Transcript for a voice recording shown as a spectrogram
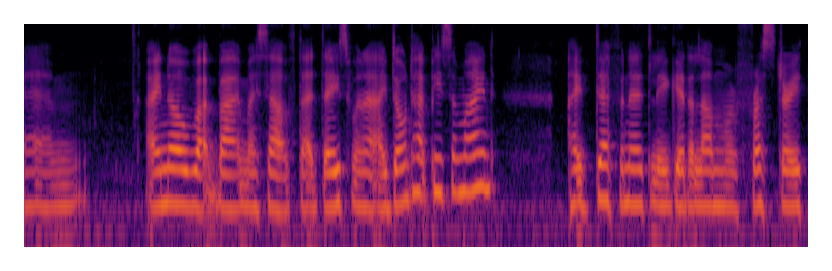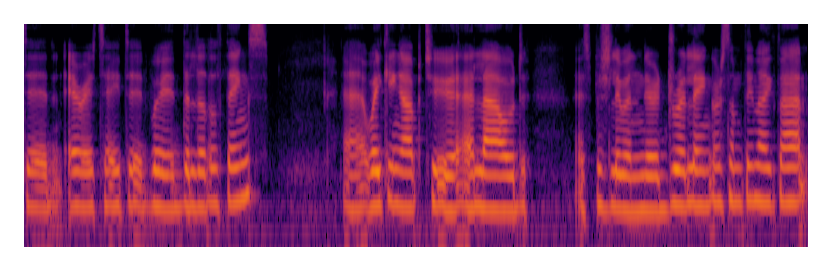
Um, I know by myself that days when I don't have peace of mind I definitely get a lot more frustrated and irritated with the little things. Uh, waking up to a loud, especially when they're drilling or something like that.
